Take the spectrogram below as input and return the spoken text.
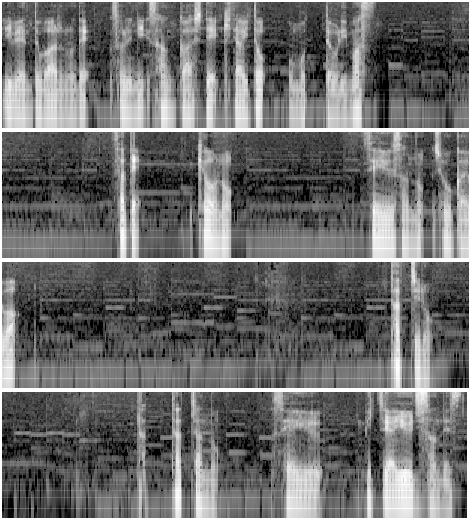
イベントがあるのでそれに参加していきたいと思っております。さて今日の声優さんの紹介はタッチのたたっちゃんの声優三谷裕二さんです。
